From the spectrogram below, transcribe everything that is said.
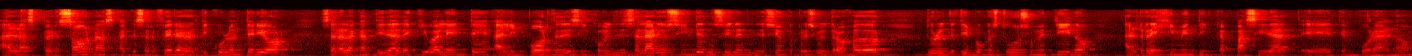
a las personas a que se refiere el artículo anterior será la cantidad equivalente al importe de 5.000 de salario sin deducir la indemnización que percibió el trabajador durante el tiempo que estuvo sometido al régimen de incapacidad eh, temporal. ¿no?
